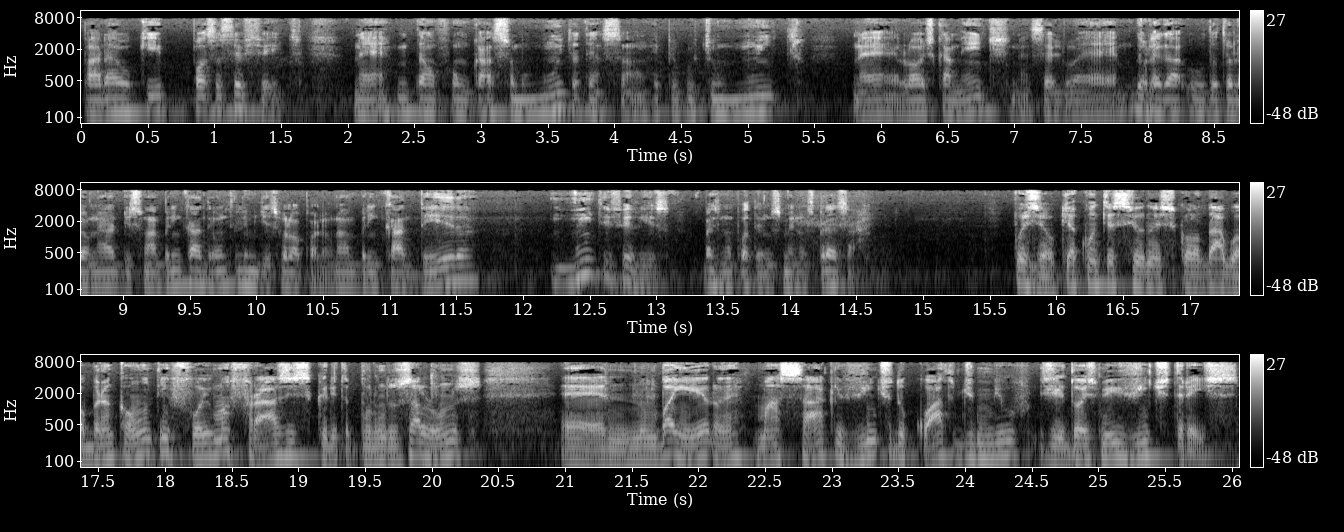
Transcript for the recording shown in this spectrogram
para o que possa ser feito. Né? Então, foi um caso que chamou muita atenção, repercutiu muito né, logicamente, né, Célio, é, o doutor Leonardo disse uma brincadeira, ontem ele me disse, falou, Paulo, é uma brincadeira muito infeliz, mas não podemos menosprezar. Pois é, o que aconteceu na escola da Água Branca ontem foi uma frase escrita por um dos alunos é, num banheiro, né? Massacre 20 de 4 de, mil, de 2023.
